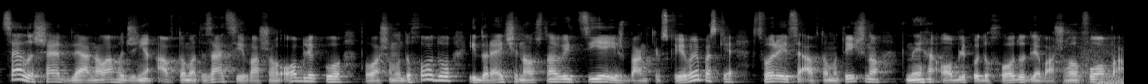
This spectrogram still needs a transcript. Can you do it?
Це лише для налагодження автоматизації вашого обліку по вашому доходу. І, до речі, на основі цієї ж банківської виписки створюється автоматично книга обліку доходу для вашого ФОПа.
